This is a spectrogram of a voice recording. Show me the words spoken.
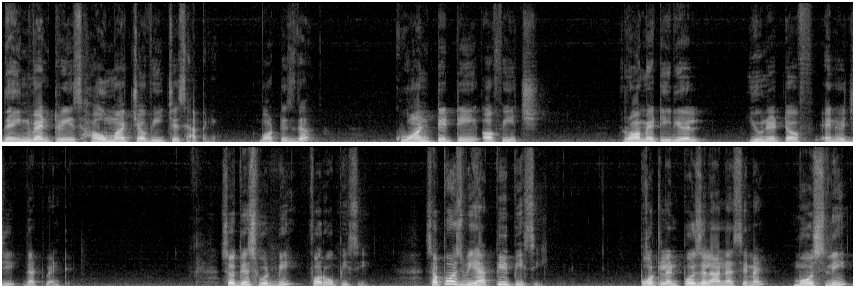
the inventory is how much of each is happening, what is the quantity of each raw material unit of energy that went in. So, this would be for OPC. Suppose we have PPC, Portland Pozzolana cement mostly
